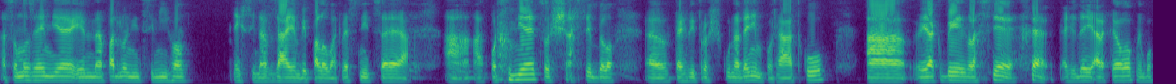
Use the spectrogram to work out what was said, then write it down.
A samozřejmě jen napadlo nic jiného, než si navzájem vypalovat vesnice a, a, a podobně, což asi bylo eh, tehdy trošku na denním pořádku. A jak by vlastně každý archeolog nebo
